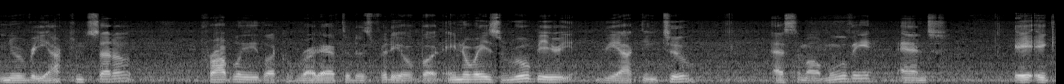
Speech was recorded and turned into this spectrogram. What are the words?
new reaction setup probably like right after this video. But anyways, we'll be re reacting to SML movie and it, it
